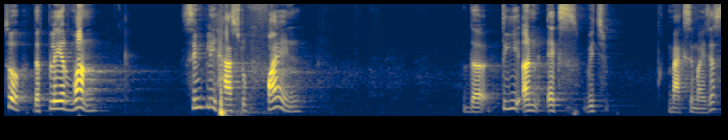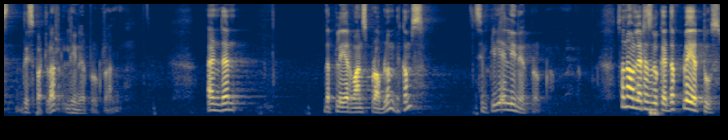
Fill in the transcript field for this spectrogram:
So, the player 1 simply has to find the t and x which maximizes this particular linear programming and then the player 1's problem becomes simply a linear program. So, now let us look at the player 2's.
